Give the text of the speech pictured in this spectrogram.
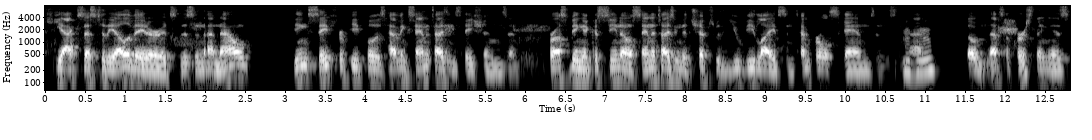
key access to the elevator, it's this and that. Now, being safe for people is having sanitizing stations, and for us being a casino, sanitizing the chips with UV lights and temporal scans and this and that. Mhm. So that's the first thing is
